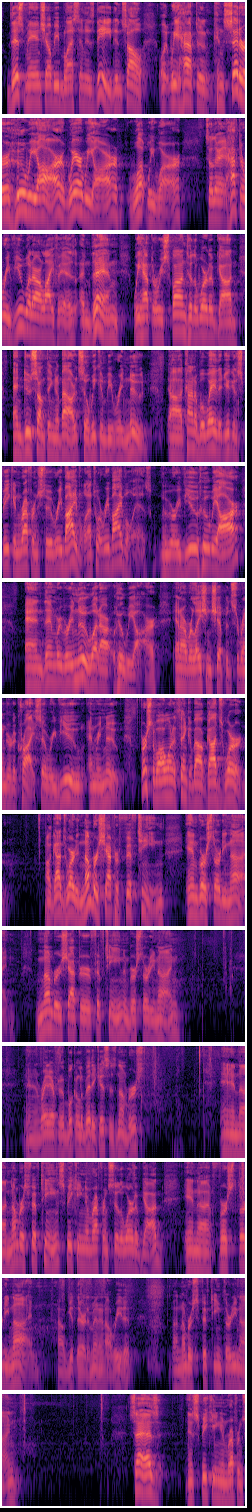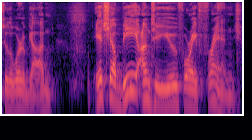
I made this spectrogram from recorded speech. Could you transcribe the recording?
this man shall be blessed in his deed. And so we have to consider who we are, where we are, what we were. So they have to review what our life is, and then we have to respond to the Word of God and do something about it so we can be renewed. Uh, kind of a way that you can speak in reference to revival. That's what revival is. We review who we are, and then we renew what our who we are in our relationship and surrender to Christ. So review and renew. First of all, I want to think about God's Word. Uh, God's Word in Numbers chapter 15 in verse 39. Numbers chapter 15 and verse 39. And right after the book of Leviticus is Numbers. And uh, Numbers 15, speaking in reference to the Word of God, in uh, verse 39. I'll get there in a minute, I'll read it. Uh, Numbers 15 39 says, in speaking in reference to the Word of God, it shall be unto you for a fringe,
